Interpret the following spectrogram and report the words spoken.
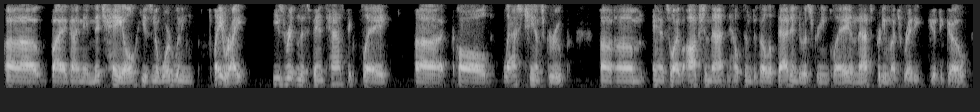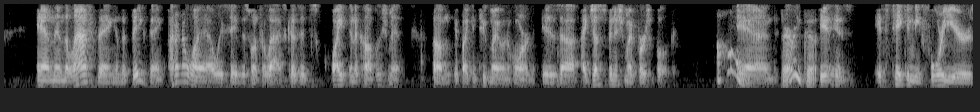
uh, by a guy named Mitch Hale. He's an award-winning playwright. He's written this fantastic play uh, called Last Chance Group. Uh, um, and so I've optioned that and helped him develop that into a screenplay, and that's pretty much ready, good to go. And then the last thing, and the big thing, I don't know why I always save this one for last, because it's quite an accomplishment, um, if I can toot my own horn, is uh, I just finished my first book. Oh, And very good. it has it's taken me four years.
